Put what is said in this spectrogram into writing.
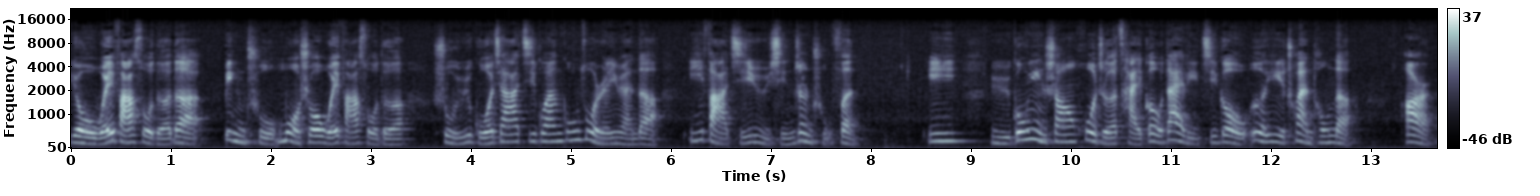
有违法所得的，并处没收违法所得；属于国家机关工作人员的，依法给予行政处分。一、与供应商或者采购代理机构恶意串通的；二、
